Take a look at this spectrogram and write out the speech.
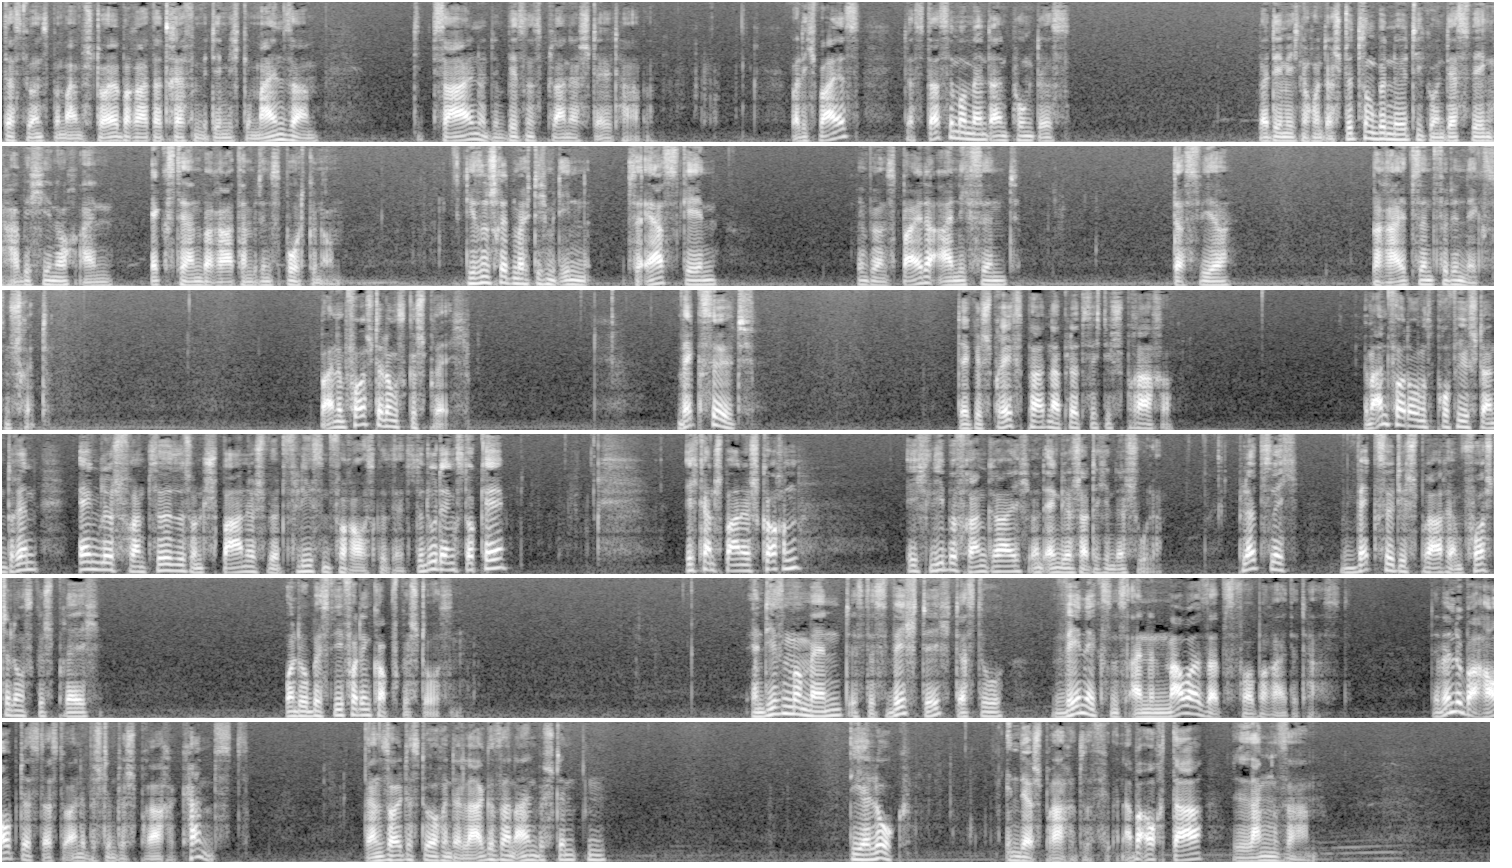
dass wir uns bei meinem Steuerberater treffen, mit dem ich gemeinsam die Zahlen und den Businessplan erstellt habe. Weil ich weiß, dass das im Moment ein Punkt ist, bei dem ich noch Unterstützung benötige und deswegen habe ich hier noch einen externen Berater mit ins Boot genommen. Diesen Schritt möchte ich mit Ihnen zuerst gehen, wenn wir uns beide einig sind, dass wir bereit sind für den nächsten Schritt. Bei einem Vorstellungsgespräch wechselt der Gesprächspartner plötzlich die Sprache. Im Anforderungsprofil stand drin, Englisch, Französisch und Spanisch wird fließend vorausgesetzt. Und du denkst, okay, ich kann Spanisch kochen, ich liebe Frankreich und Englisch hatte ich in der Schule. Plötzlich wechselt die Sprache im Vorstellungsgespräch und du bist wie vor den Kopf gestoßen. In diesem Moment ist es wichtig, dass du wenigstens einen Mauersatz vorbereitet hast. Denn wenn du behauptest, dass du eine bestimmte Sprache kannst, dann solltest du auch in der Lage sein, einen bestimmten Dialog in der Sprache zu führen. Aber auch da langsam.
